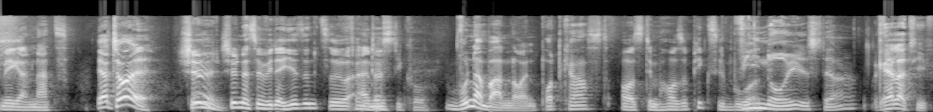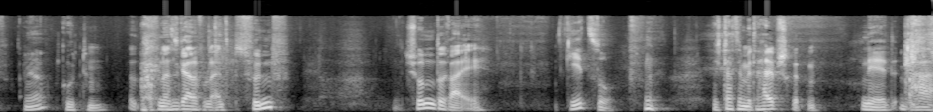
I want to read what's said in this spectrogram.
Mega nuts. Ja, toll. Schön, schön, dass wir wieder hier sind zu Fantastico. einem wunderbaren neuen Podcast aus dem Hause Pixelburg. Wie neu ist der? Relativ. Ja, gut. Also Auf einer Skala von 1 bis 5. Schon 3. Geht so. Ich dachte mit Halbschritten. Nee, ah.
